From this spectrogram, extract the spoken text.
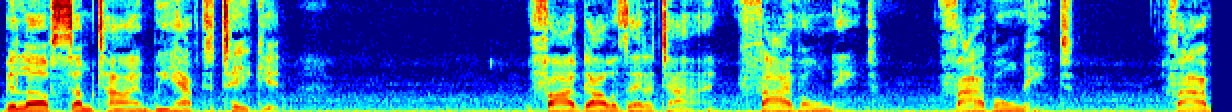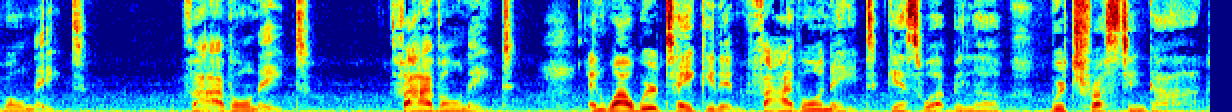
Beloved, sometime we have to take it $5 at a time. 5 on 8. 5 on 8. 5 on 8. 5 on 8. 5 on 8. And while we're taking it 5 on 8, guess what, beloved? We're trusting God.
